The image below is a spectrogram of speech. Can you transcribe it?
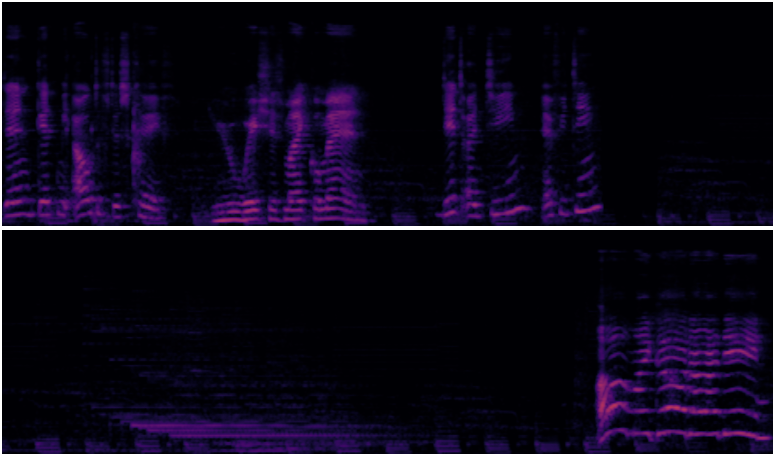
then get me out of this cave. Your wish is my command. Did I dream everything? Oh my god, Aladdin!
